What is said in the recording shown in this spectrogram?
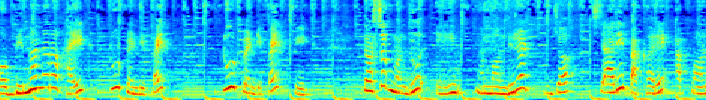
ଓ ବିମାନର height two twenty five two twenty five feet ଦର୍ଶକ ବନ୍ଧୁ ଏହି ମନ୍ଦିର ଚାରି ପାଖରେ ଆପଣ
